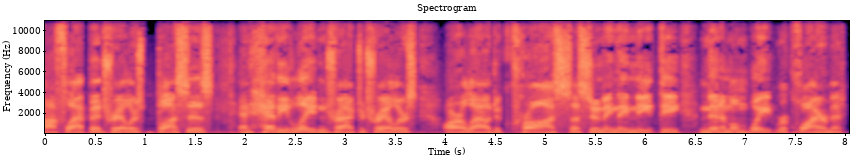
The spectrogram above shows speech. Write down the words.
uh, flatbed trailers, buses, and heavy laden tractor trailers are allowed to cross, assuming they meet the minimum weight requirement.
